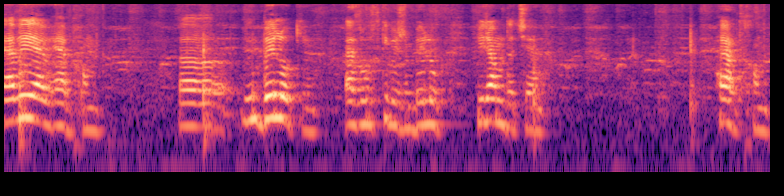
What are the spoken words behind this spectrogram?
եվ եվ եվ խում, բելոքի, ես ուրսկի բիժմ, բելոք, բիրամ դա չէ, հերդ խում։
